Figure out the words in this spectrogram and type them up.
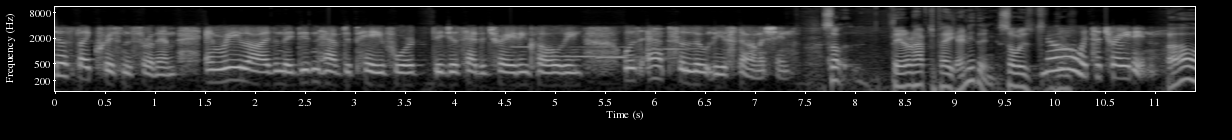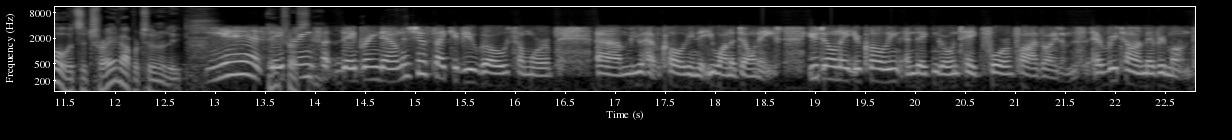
just like Christmas for them. And realizing they didn't have to pay for it, they just had to trade in clothing, was absolutely astonishing. So they don't have to pay anything. So is no, it's a trade-in. Oh, it's a trade opportunity. Yes, they bring they bring down. It's just like if you go somewhere, um, you have clothing that you want to donate. You donate your clothing, and they can go and take four and five items every time, every month.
